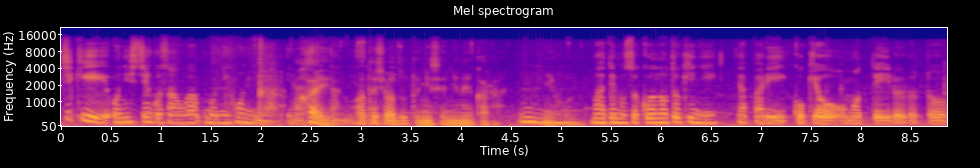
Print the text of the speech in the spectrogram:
時期オニシチェンコさんはもう日本にはいらっしゃったんです、ね、はい、私はずっと2002年から日本、うん、まあでもそこの時にやっぱり故郷を思っていろいろと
